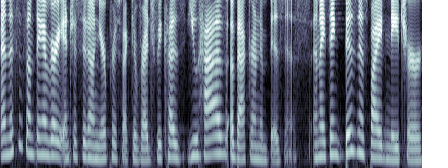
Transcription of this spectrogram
and this is something I'm very interested on your perspective, Reg, because you have a background in business, and I think business by nature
